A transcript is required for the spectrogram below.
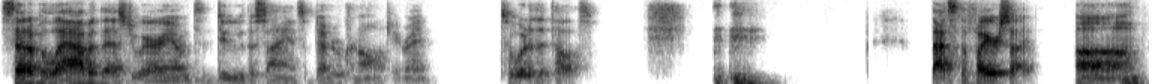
set up a lab at the estuarium to do the science of dendrochronology, right? So what does it tell us? That's the fire side. Um,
